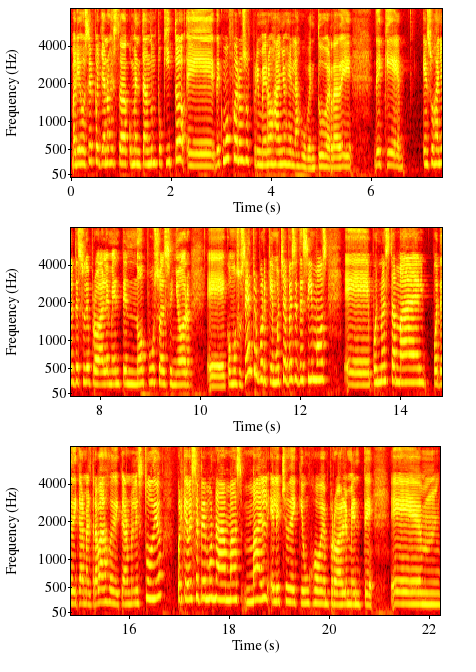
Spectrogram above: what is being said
María José pues ya nos estaba comentando un poquito eh, de cómo fueron sus primeros años en la juventud, ¿verdad? De, de que en sus años de estudio probablemente no puso al Señor eh, como su centro, porque muchas veces decimos, eh, pues no está mal, pues dedicarme al trabajo, dedicarme al estudio, porque a veces vemos nada más mal el hecho de que un joven probablemente eh,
